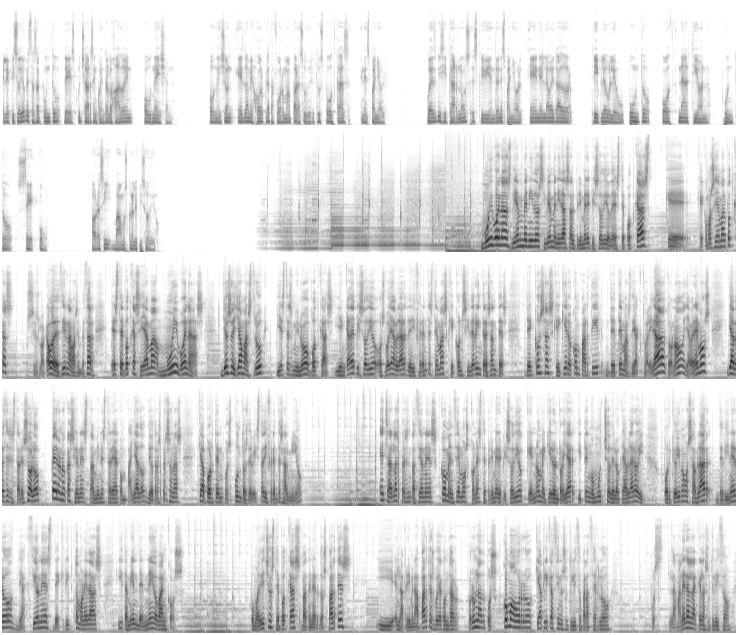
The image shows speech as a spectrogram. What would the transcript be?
El episodio que estás a punto de escuchar se encuentra alojado en PodNation. PodNation es la mejor plataforma para subir tus podcasts en español. Puedes visitarnos escribiendo en español en el navegador www.podnation.co. Ahora sí, vamos con el episodio. Muy buenas, bienvenidos y bienvenidas al primer episodio de este podcast. ¿Cómo se llama el podcast? Pues si os lo acabo de decir nada más empezar. Este podcast se llama Muy Buenas. Yo soy Jaume Struck y este es mi nuevo podcast. Y en cada episodio os voy a hablar de diferentes temas que considero interesantes, de cosas que quiero compartir, de temas de actualidad o no, ya veremos. Y a veces estaré solo, pero en ocasiones también estaré acompañado de otras personas que aporten pues puntos de vista diferentes al mío. Hechas las presentaciones, comencemos con este primer episodio que no me quiero enrollar y tengo mucho de lo que hablar hoy, porque hoy vamos a hablar de dinero, de acciones, de criptomonedas y también de neobancos. Como he dicho, este podcast va a tener dos partes y en la primera parte os voy a contar, por un lado, pues cómo ahorro, qué aplicaciones utilizo para hacerlo, pues la manera en la que las utilizo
